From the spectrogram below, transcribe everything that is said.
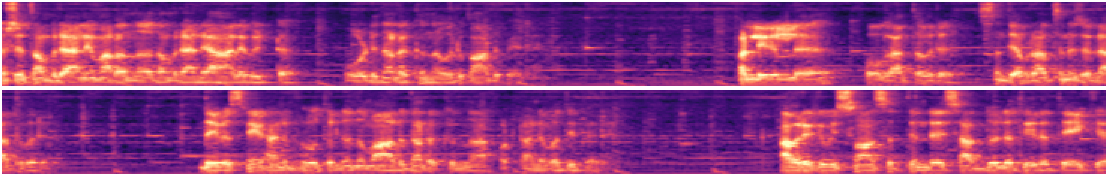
പക്ഷെ തമ്പുരാനെ മറന്ന് തമ്പുരാന്റെ ആല വിട്ട് ഓടി നടക്കുന്ന ഒരുപാട് പേര്. പള്ളികളിൽ പോകാത്തവർ സന്ധ്യാപ്രാർത്ഥന ചൊല്ലാത്തവർ ദൈവസ്നേഹാനുഭവത്തിൽ നിന്ന് മാറി നടക്കുന്ന ഒട്ടനവധി പേര്. അവരൊക്കെ വിശ്വാസത്തിന്റെ ശാദ്വല തീരത്തേക്ക്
